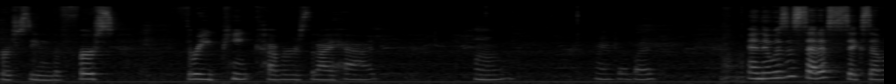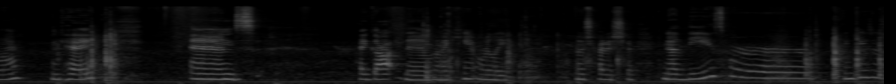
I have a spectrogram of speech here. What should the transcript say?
purchasing the first three pink covers that I had. Um. And there was a set of six of them, okay? And I got them, and I can't really. I'm gonna try to show. Now these were, I think these are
